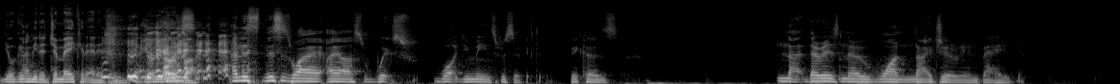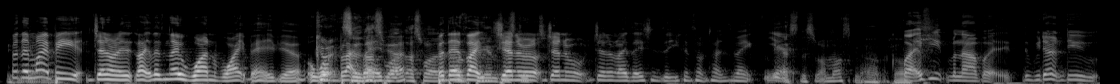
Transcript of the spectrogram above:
you're giving me the Jamaican energy. You're Yoruba. and this this is why I asked which what you mean specifically because ni- there is no one Nigerian behavior. If But there might what I mean. be generally like there's no one white behavior or one black so that's behavior. why, that's why but there's I'd like general general generalizations that you can sometimes make. Yeah. Yes, this is what I'm asking. Oh. But if you but no, but we don't do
